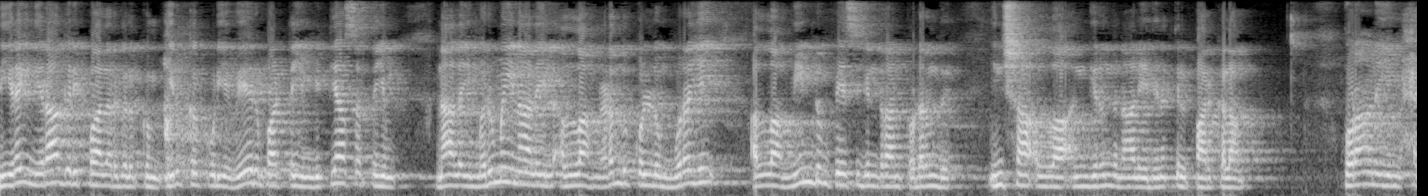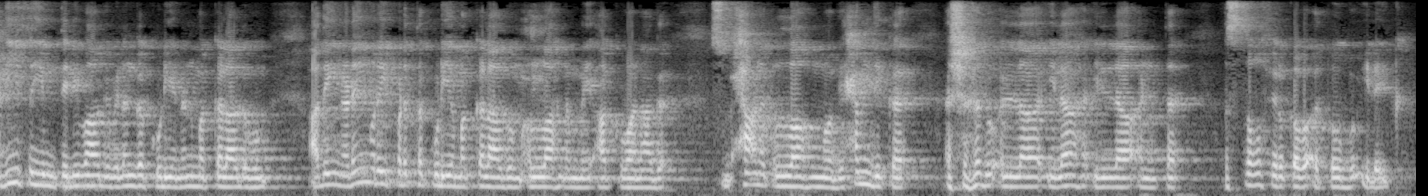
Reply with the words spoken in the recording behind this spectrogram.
நிறை நிராகரிப்பாளர்களுக்கும் இருக்கக்கூடிய வேறுபாட்டையும் வித்தியாசத்தையும் நாளை மறுமை நாளையில் அல்லாஹ் நடந்து கொள்ளும் முறையை அல்லாஹ் மீண்டும் பேசுகின்றான் தொடர்ந்து. இன்ஷா அல்லாஹ் அங்கிருந்து நாளைய தினத்தில் பார்க்கலாம். குரானையும் ஹதீஸையும் தெளிவாக விளங்கக்கூடிய நன்மக்களாகவும் அதை நடைமுறைப்படுத்தக்கூடிய மக்களாகவும் அல்லாஹ் நம்மை ஆக்குவானாக. சுப்ஹானக் அல்லாஹும் பிஹம்திக அஷ்ஹது அல்லா இலாஹ இல்லா அன்த அஸ்தக்ஃபிருக வ அத்தூபு இலைக்.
